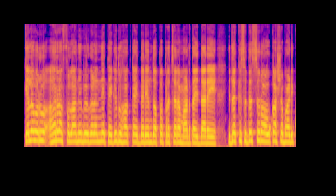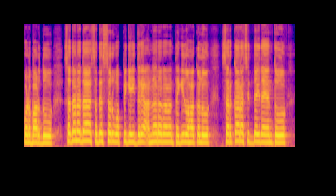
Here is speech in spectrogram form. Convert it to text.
ಕೆಲವರು ಅರ್ಹ ಫಲಾನುಭವಿಗಳನ್ನೇ ತೆಗೆದು ಹಾಕ್ತಾ ಇದ್ದಾರೆ ಎಂದು ಅಪಪ್ರಚಾರ ಮಾಡ್ತಾ ಇದ್ದಾರೆ. ಇದಕ್ಕೆ ಸದಸ್ಯರು ಅವಕಾಶ ಮಾಡಿಕೊಡಬಾರದು. ಸದನದ ಸದಸ್ಯರು ಒಪ್ಪಿಗೆ ಇದ್ದರೆ ಅನರ್ಹರನ್ನು ತೆಗೆದು ಹಾಕಲು ಸರ್ಕಾರ ಸಿದ್ಧ ಇದೆ ಎಂದು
